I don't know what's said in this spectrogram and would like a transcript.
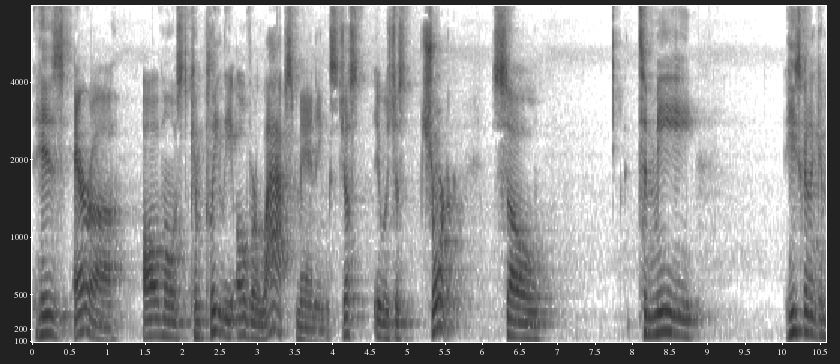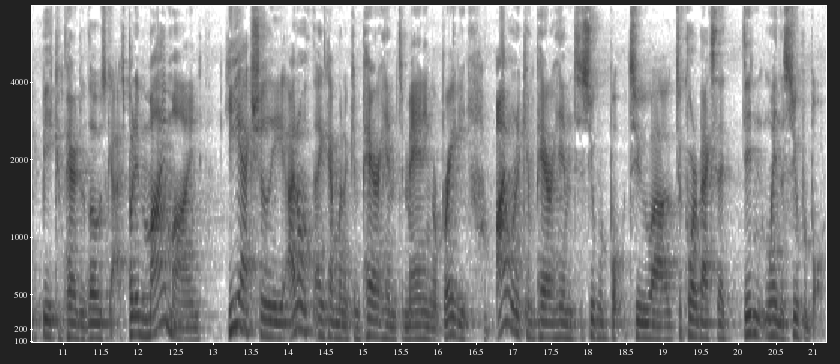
his era almost completely overlaps Manning's. Just it was just shorter. So to me, he's going to be compared to those guys. But in my mind, he actually I don't think I'm going to compare him to Manning or Brady. I want to compare him to Super Bowl to uh, to quarterbacks that didn't win the Super Bowl.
